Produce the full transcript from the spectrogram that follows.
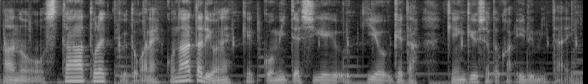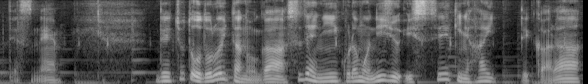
あの、スタートレックとかね、このあたりをね、結構見て刺激を受けた研究者とかいるみたいですね。で、ちょっと驚いたのが、すでにこれも21世紀に入ってから、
